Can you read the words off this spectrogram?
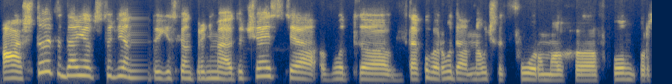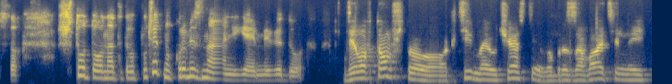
А что это дает студенту, если он принимает участие вот э, в такого рода научных форумах, э, в конкурсах? Что-то он от этого получает, ну, кроме знаний, я имею в виду. Дело в том, что активное участие в образовательной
